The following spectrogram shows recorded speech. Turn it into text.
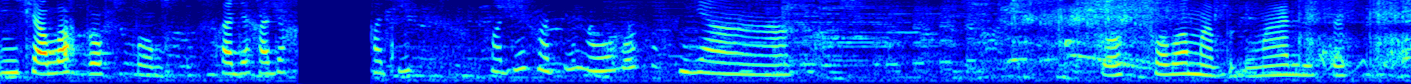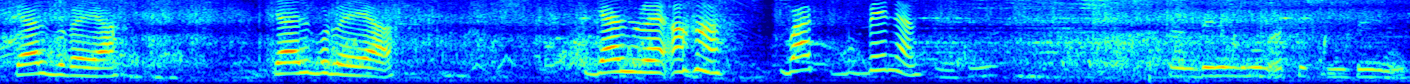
İnşallah dost oluruz. Hadi hadi. Hadi. Hadi hadi ne olur. Ya. Dost olamadık maalesef. Gel buraya. Gel buraya. Gel buraya. Aha. Bak bu benim. Sen benim bunun ateşi değilmiş.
